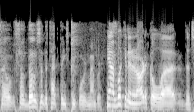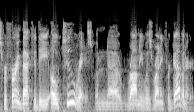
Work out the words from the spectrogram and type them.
so, so those are the type of things people remember. Yeah, I'm looking at an article uh, that's referring back to the 02 race when uh, Romney was running for governor.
